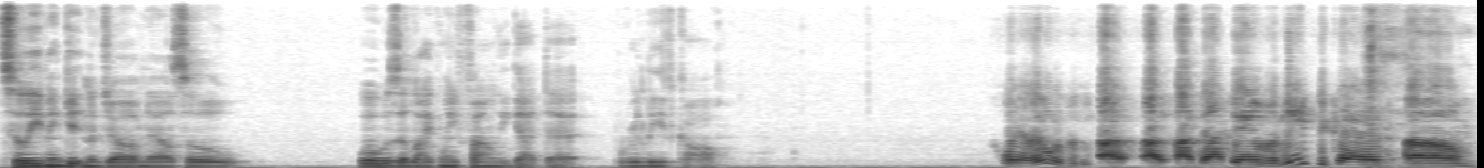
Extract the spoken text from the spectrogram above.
to even getting a job now. So what was it like when you finally got that relief call? Well, it was I a, a goddamn relief because um,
